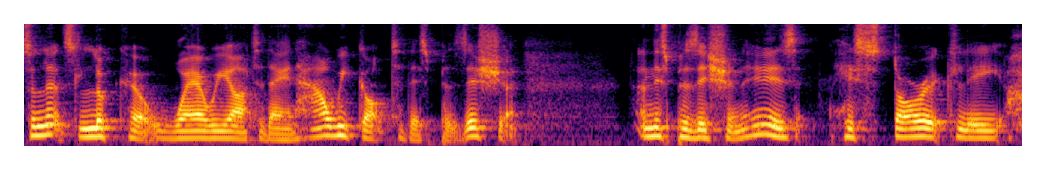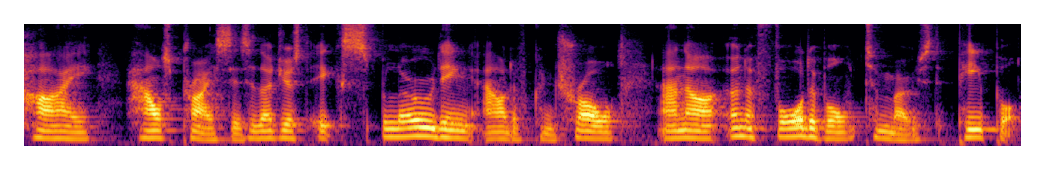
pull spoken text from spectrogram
So let's look at where we are today and how we got to this position. And this position is historically high house prices that are just exploding out of control and are unaffordable to most people.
